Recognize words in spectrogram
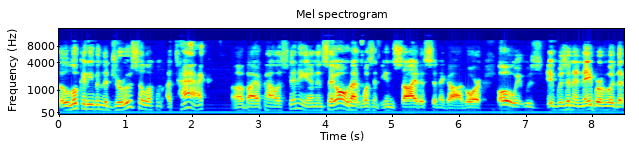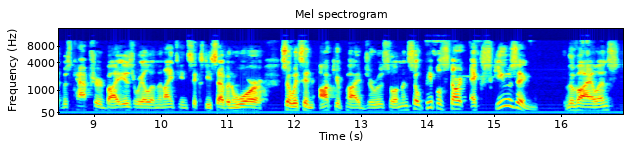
look at even the Jerusalem attack uh, by a Palestinian and say, "Oh, that wasn't inside a synagogue," or "Oh, it was it was in a neighborhood that was captured by Israel in the 1967 war, so it's in occupied Jerusalem." And so people start excusing the violence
